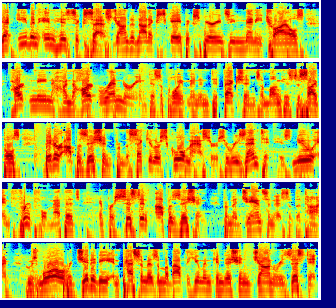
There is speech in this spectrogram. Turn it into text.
Yet, even in his success, John did not escape experiencing many trials, heartening and heart rendering disappointment and defections among his disciples, bitter opposition from the secular schoolmasters who resented his new and fruitful methods, and persistent opposition from the Jansenists of the time, whose moral rigidity and pessimism about the human condition John resisted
